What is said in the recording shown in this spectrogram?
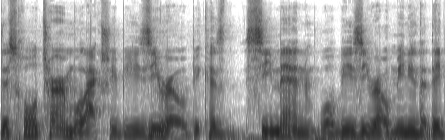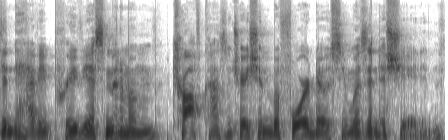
this whole term will actually be zero because Cmin will be zero, meaning that they didn't have a previous minimum trough concentration before dosing was initiated.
